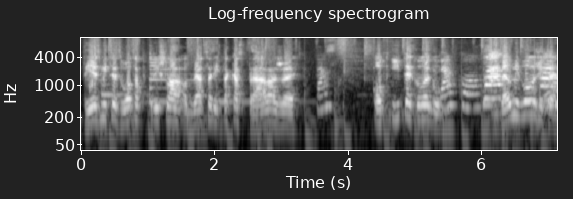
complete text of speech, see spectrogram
Dnes mi cez WhatsApp prišla od viacerých taká správa, že od IT kolegu. Veľmi dôležité.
